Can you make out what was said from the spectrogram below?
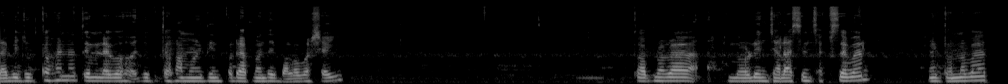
লাইভে যুক্ত হয় না, তো আমি লাইভে যুক্ত হলাম অনেকদিন পরে আপনাদের ভালোবাসাই তো আপনারা আমার অডিয়েন্স যারা আছেন সাবস্ক্রাইবার অনেক ধন্যবাদ।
